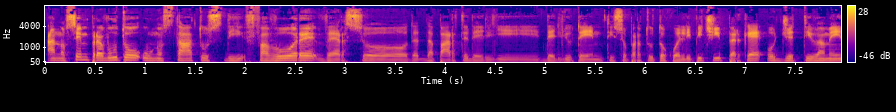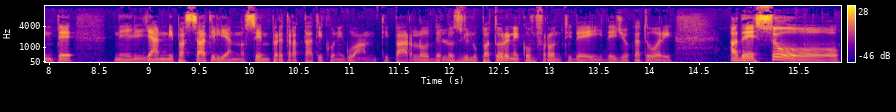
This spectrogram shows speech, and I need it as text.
hanno sempre avuto uno status di favore verso, da, da parte degli, degli, utenti, soprattutto quelli PC, perché oggettivamente negli anni passati li hanno sempre trattati con i guanti. Parlo dello sviluppatore nei confronti dei, dei giocatori. Adesso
